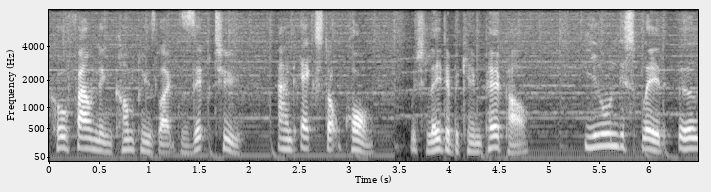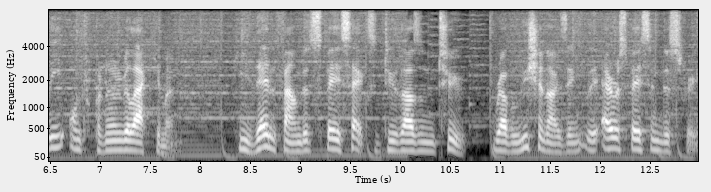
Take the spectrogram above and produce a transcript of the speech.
co-founding companies like Zip2 and X.com, which later became PayPal. Elon displayed early entrepreneurial acumen. He then founded SpaceX in 2002, revolutionizing the aerospace industry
